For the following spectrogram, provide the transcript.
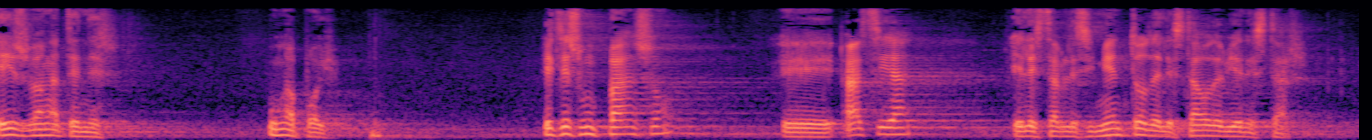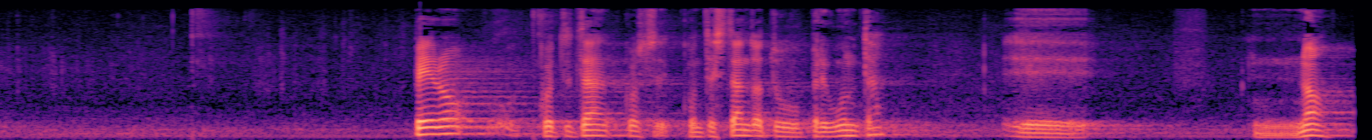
ellos van a tener un apoyo. Este es un paso eh, hacia el establecimiento del estado de bienestar. Pero, contestando a tu pregunta, eh, no.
